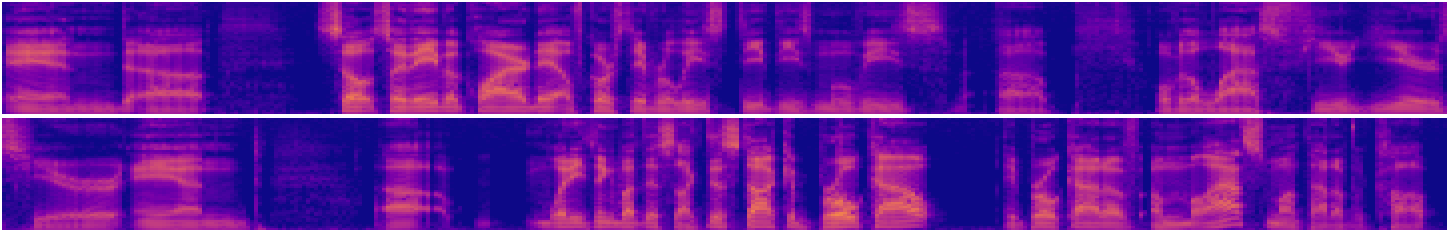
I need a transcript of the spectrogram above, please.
and uh, so so they've acquired it. Of course, they've released the, these movies uh, over the last few years here. And uh, what do you think about this stock? This stock it broke out. It broke out of um, last month out of a cup.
